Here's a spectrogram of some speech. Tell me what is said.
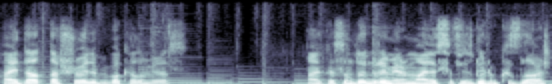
Haydi hatta şöyle bir bakalım biraz. Arkasını döndüremiyorum maalesef. Üzgünüm kızlar.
